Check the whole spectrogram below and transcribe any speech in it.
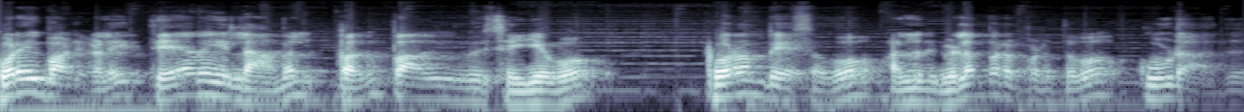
குறைபாடுகளை தேவையில்லாமல் பகுப்பாய்வு செய்யவோ புறம் பேசவோ அல்லது விளம்பரப்படுத்தவோ கூடாது.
